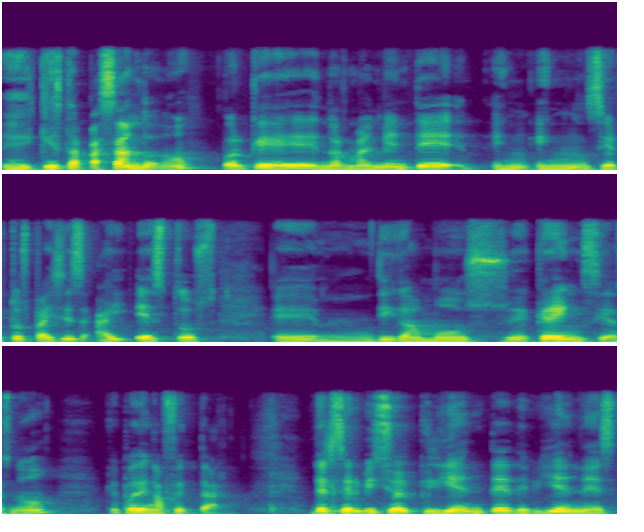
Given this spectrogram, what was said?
Eh, ¿Qué está pasando, no? Porque normalmente en, en ciertos países hay estos Em, digamos, eh, creencias, ¿no? Que pueden afectar. Del servicio al cliente, de bienes,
